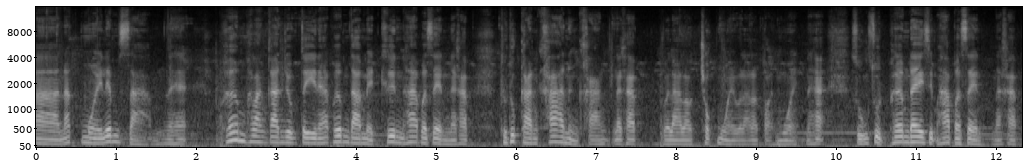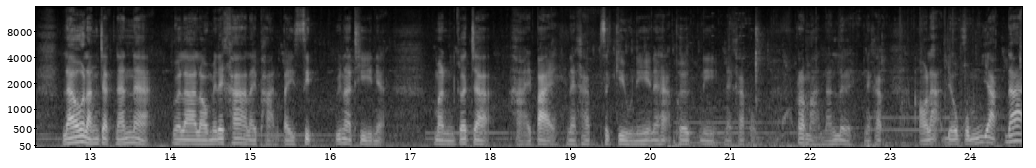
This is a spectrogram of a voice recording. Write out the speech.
อ่านักมวยเล่ม 3 นะฮะ เพิ่มพลังการโจมตีนะฮะเพิ่มดาเมจขึ้น 5%นะครับ ทุกๆการฆ่า 1 ครั้งนะครับเวลาเราชกมวยเวลาเราต่อยมวยนะฮะสูงสุดเพิ่มได้ 15%นะครับแล้วหลังจากนั้นน่ะเวลาเราไม่ได้ฆ่าอะไรผ่านไป 10 วินาทีเนี่ยมันก็จะหายไปนะครับสกิลนี้นะฮะเพิร์กนี้นะครับผมประมาณนั้นเลยนะครับเอาละเดี๋ยวผมอยากได้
